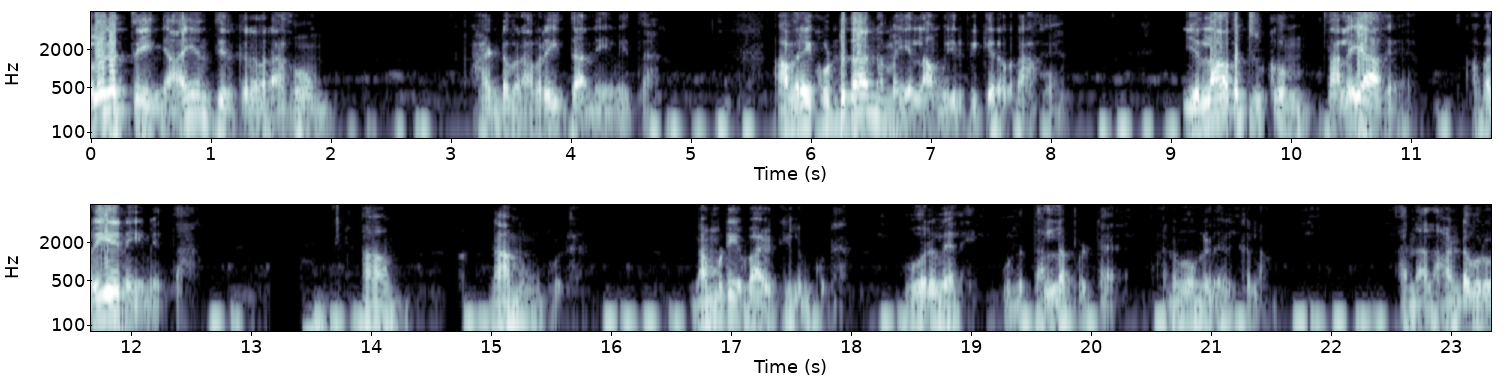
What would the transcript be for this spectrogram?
உலகத்தை நியாயம் தீர்க்கிறவராகவும் ஆண்டவர் அவரைத்தான் நியமித்தார். அவரை கொண்டுதான் நம்மை எல்லாம் உயிர்ப்பிக்கிறவராக எல்லாவற்றுக்கும் தலையாக அவரையே நியமித்தார். ஆம் நாமும் கூட நம்முடைய வாழ்க்கையிலும் கூட ஒருவேளை ஒரு தள்ளப்பட்ட அனுபவங்கள் இருக்கலாம். ஆனால் ஆண்டவரோ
